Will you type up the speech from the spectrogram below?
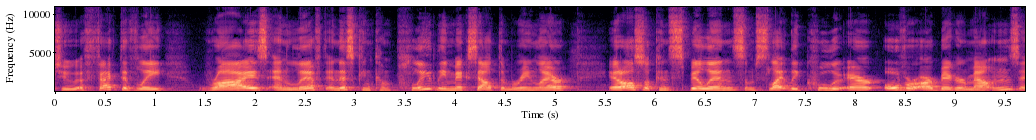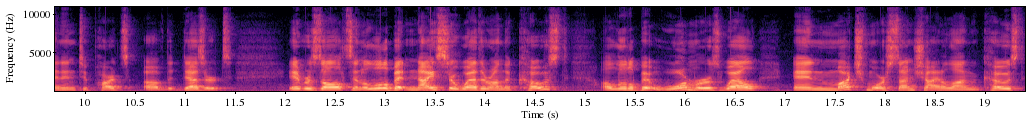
to effectively rise and lift, and this can completely mix out the marine layer. It also can spill in some slightly cooler air over our bigger mountains and into parts of the deserts. It results in a little bit nicer weather on the coast, a little bit warmer as well, and much more sunshine along the coast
